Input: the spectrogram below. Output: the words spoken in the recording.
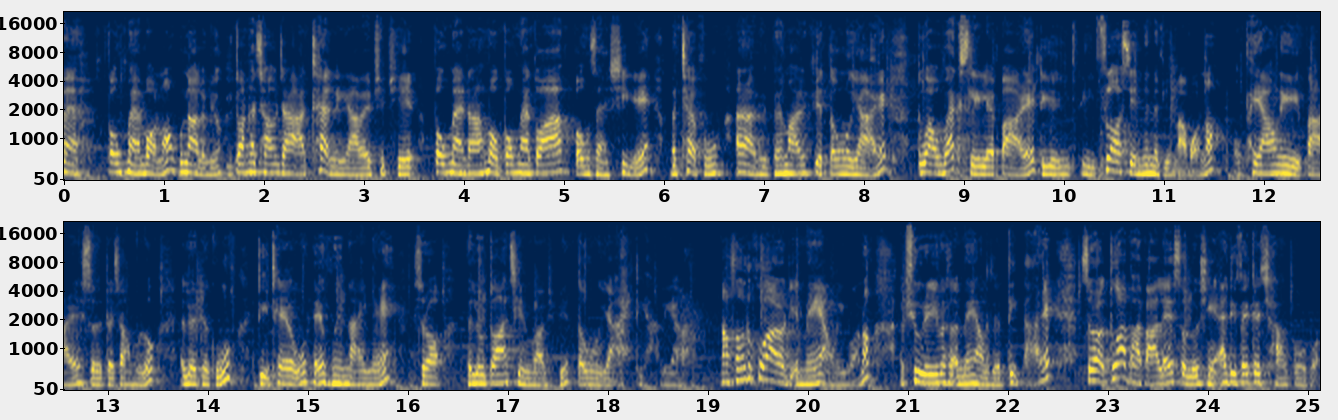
မှန်ပုံမှန်ပေါ့နော်ခုနလိုမျိုးသွားနှစ်ချောင်းကြားထက်နေရပဲဖြစ်ဖြစ်ပုံမှန်ဒါမှမဟုတ်ပုံမှန်သွားပုံစံရှိတယ်မထက်ဘူးအဲ့ဒါဘယ်မှာဖြစ်ဖြစ်သုံးလို့ရတယ်သူက wax လေးလည်းပါတယ်ဒီဒီ floss ရဲ့မျက်နှာပြင်မှာပေါ့နော်ဟိုဖျောင်းလေးပါတယ်ဆိုတော့ကြောင့်မလို့အလွယ်တကူဒီအထဲကိုလည်းဝင်နိုင်တယ်ဆိုတော့ဘယ်လိုသွားချင်မှာဖြစ်ဖြစ်သုံးလို့ရတယ်ဒီဟာလေးကတော့နောက်ဆုံးတစ်ခုကတော့ဒီအမဲရောင်လေးပေါ့နော်အဖြူလေးပဲဆိုအမဲရောင်လေးဆိုတိတာတယ်ဆိုတော့ तू ကဘာပါလဲဆိုလို့ရှိရင် activated charcoal ပေါ့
